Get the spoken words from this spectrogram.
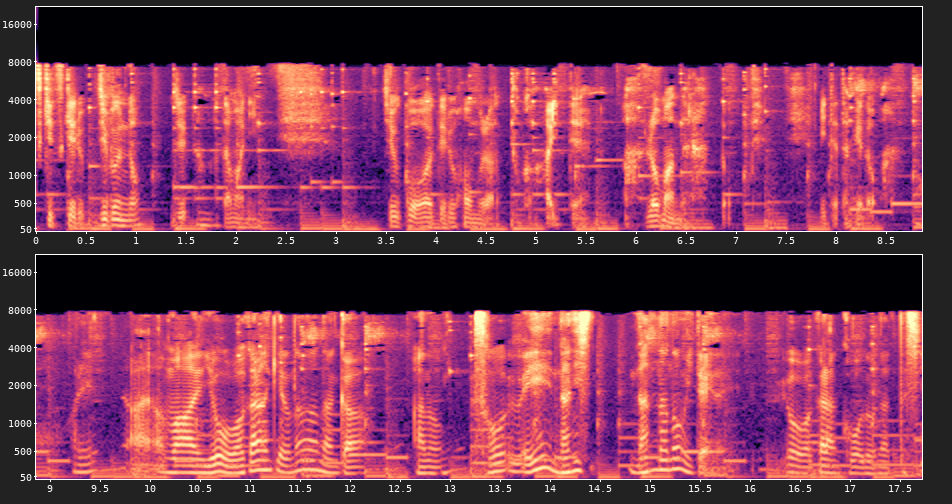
突きつける。自分の銃頭に銃口を当てるホームランとか入って、あ、ロマンだな、と思って見てたけど。あれ？あまあ、ようわからんけどな、なんか、あの、そう、えー何し、何なの？みたいな、ようわからん行動だったし、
